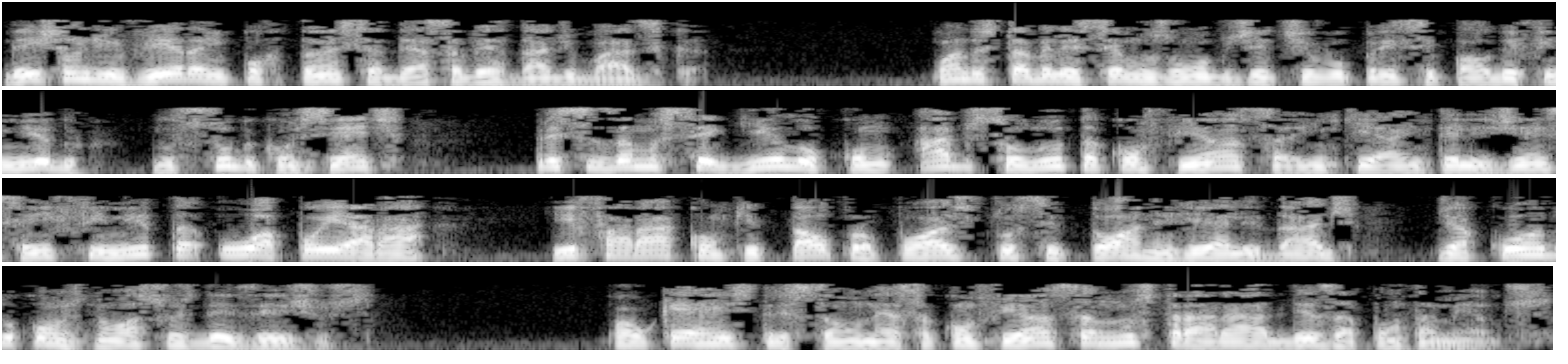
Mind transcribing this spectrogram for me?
deixam de ver a importância dessa verdade básica. Quando estabelecemos um objetivo principal definido no subconsciente, precisamos segui-lo com absoluta confiança em que a inteligência infinita o apoiará e fará com que tal propósito se torne realidade de acordo com os nossos desejos. Qualquer restrição nessa confiança nos trará desapontamentos.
